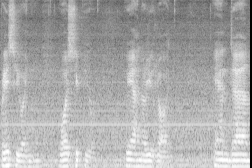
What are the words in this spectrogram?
praise you and worship you. We honor you, Lord. And uh,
